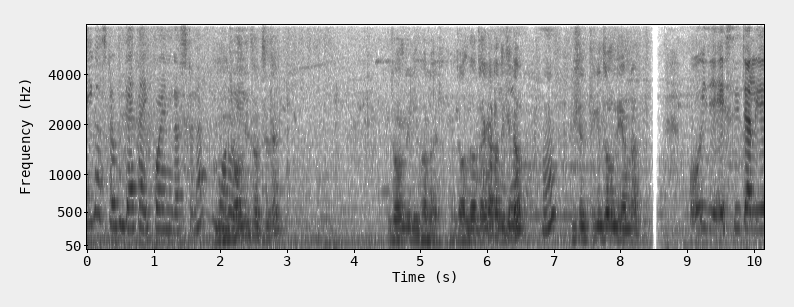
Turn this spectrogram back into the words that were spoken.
এই গাছটাও কিন্তু একাই কয়েন গাছটা না? বড় জল হয়ে দিতে গেছে। হচ্ছে যে? জল দিলেই ভালো হয়। জল দেওয়ার জায়গাটা দেখি দাও হুম? কিসের থেকে জল দিই আমরা? ওই যে এসি চালিয়ে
